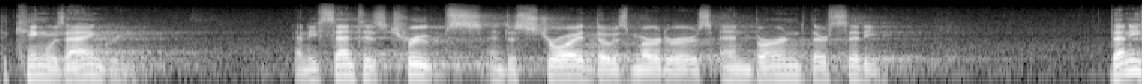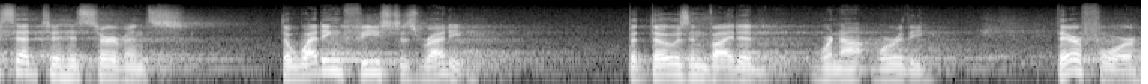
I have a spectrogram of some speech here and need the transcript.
The king was angry, and he sent his troops and destroyed those murderers and burned their city. Then he said to his servants, The wedding feast is ready, but those invited were not worthy. Therefore,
